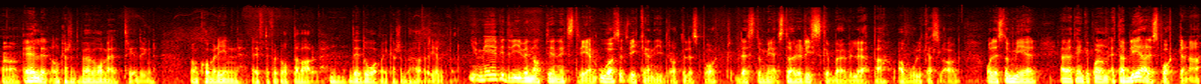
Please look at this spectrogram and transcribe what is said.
Ja. Eller de kanske inte behöver vara med tre dygn. De kommer in efter 48 varv. Mm. Det är då man kanske behöver hjälpen. Ju mer vi driver något till en extrem, oavsett vilken idrott eller sport, desto mer, större risker börjar vi löpa av olika slag. Och desto mer, ja, jag tänker på de etablerade sporterna,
